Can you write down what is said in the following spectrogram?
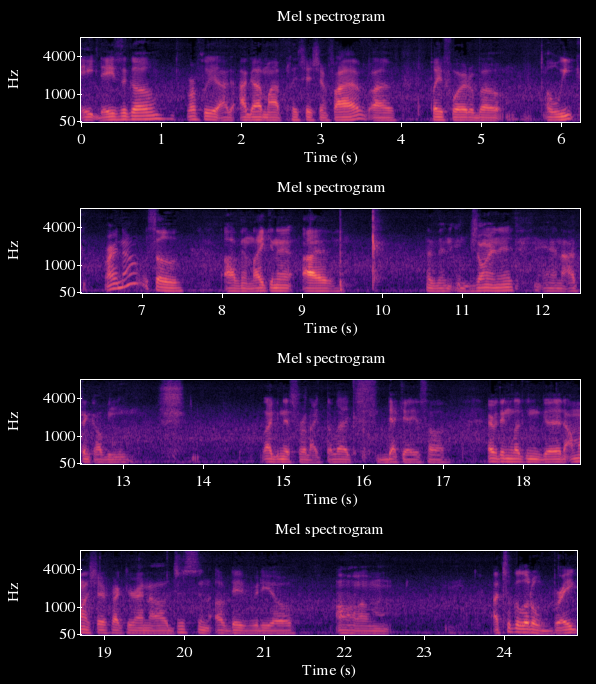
eight days ago, roughly, I, I got my PlayStation 5. I've played for it about a week right now, so I've been liking it. I've have been enjoying it, and I think I'll be liking this for like the next decade. So everything looking good. I'm on Share Factory right now. Just an update video. Um, I took a little break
